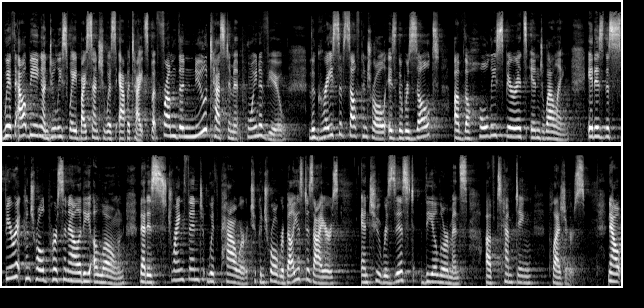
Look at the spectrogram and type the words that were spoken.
without being unduly swayed by sensuous appetites. But from the New Testament point of view, the grace of self control is the result of the Holy Spirit's indwelling. It is the spirit controlled personality alone that is strengthened with power to control rebellious desires and to resist the allurements of tempting pleasures. Now,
